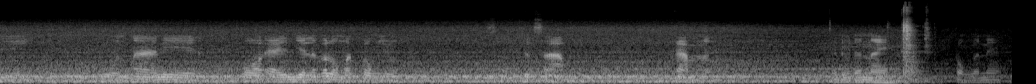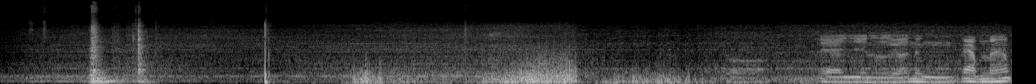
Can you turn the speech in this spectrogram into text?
นี่ส่วนหน้านี่พอแอร์เย็นๆแล้วก็ลงมาตรงอยู่จุดสามกรัมนะมาดูด้านในตรงกันแน่ก็แอร์เย็นเหลือหนึ่งแอมป์นะครับ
